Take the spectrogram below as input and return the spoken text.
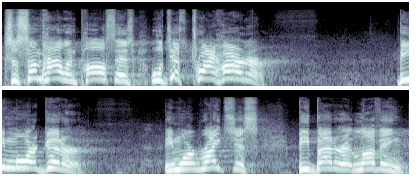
So somehow when Paul says, "Well, just try harder. Be more gooder. Be more righteous. Be better at loving."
